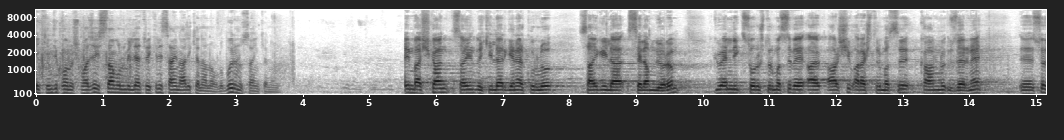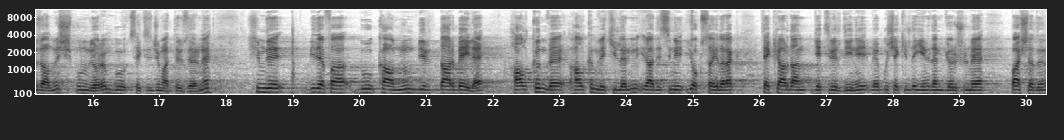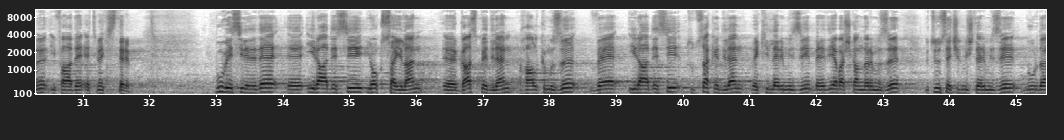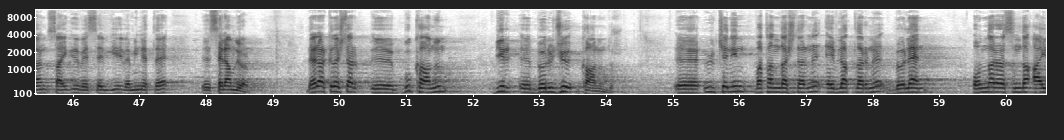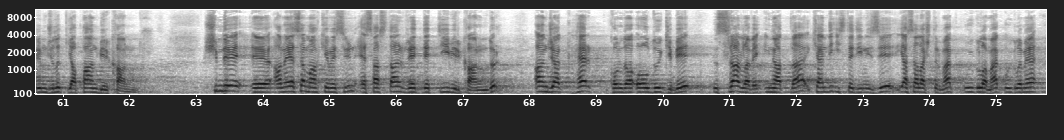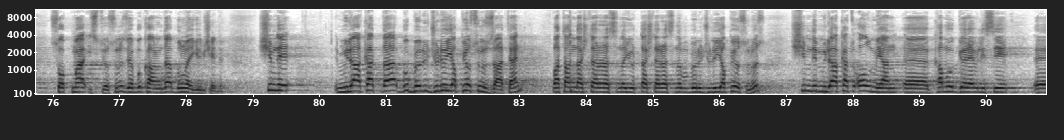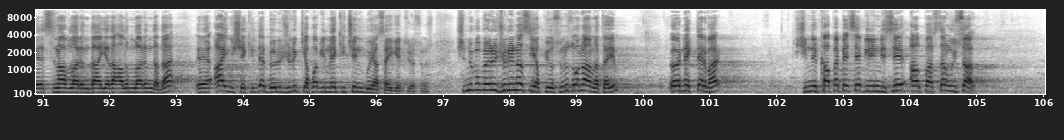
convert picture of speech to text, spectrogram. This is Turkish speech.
İkinci konuşmacı İstanbul Milletvekili Sayın Ali Kenanoğlu. Buyurunuz Sayın Kenanoğlu. Sayın Başkan, Sayın Vekiller Genel Kurulu saygıyla selamlıyorum. Güvenlik soruşturması ve ar- arşiv araştırması kanunu üzerine e, söz almış bulunuyorum bu 8. madde üzerine. Şimdi bir defa bu kanunun bir darbeyle halkın ve halkın vekillerinin iradesini yok sayılarak tekrardan getirildiğini ve bu şekilde yeniden görüşülmeye başladığını ifade etmek isterim. Bu vesileyle de e, iradesi yok sayılan, e, gasp edilen halkımızı ve iradesi tutsak edilen vekillerimizi, belediye başkanlarımızı, bütün seçilmişlerimizi buradan saygı ve sevgi ve minnetle e, selamlıyorum. Değerli arkadaşlar, e, bu kanun bir e, bölücü kanundur. E, ülkenin vatandaşlarını, evlatlarını bölen, onlar arasında ayrımcılık yapan bir kanundur. Şimdi e, Anayasa Mahkemesi'nin esastan reddettiği bir kanundur. Ancak her konuda olduğu gibi ısrarla ve inatla kendi istediğinizi yasalaştırmak, uygulamak, uygulamaya sokma istiyorsunuz ve bu kanunda bununla ilgili bir şeydir. Şimdi mülakatla bu bölücülüğü yapıyorsunuz zaten. Vatandaşlar arasında, yurttaşlar arasında bu bölücülüğü yapıyorsunuz. Şimdi mülakat olmayan e, kamu görevlisi e, sınavlarında ya da alımlarında da e, aynı şekilde bölücülük yapabilmek için bu yasayı getiriyorsunuz. Şimdi bu bölücülüğü nasıl yapıyorsunuz onu anlatayım. Örnekler var. Şimdi KPPS birincisi Alparslan Uysal.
